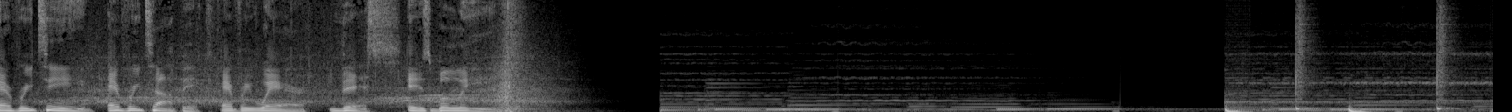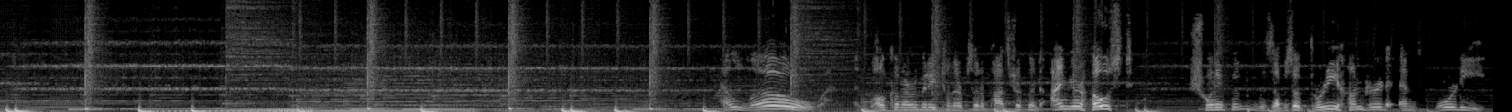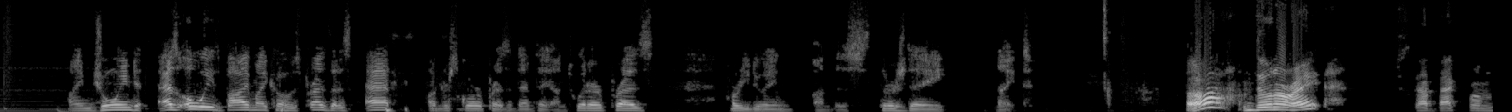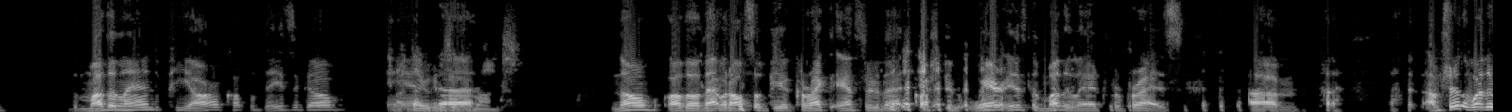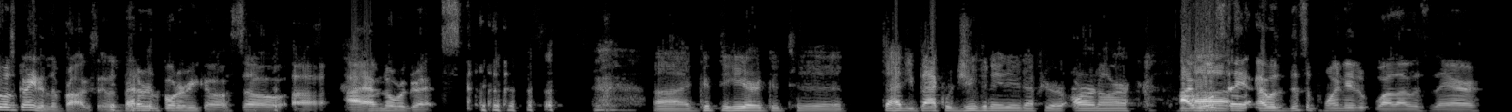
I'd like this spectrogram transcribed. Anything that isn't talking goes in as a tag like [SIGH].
Every team, every topic, everywhere. This is Bleav. Hello, and welcome everybody to another episode of Pod Strickland. I'm your host. This is episode 340. I'm joined, as always, by my co-host Prez. That is at underscore Presidente on Twitter. Prez, how are you doing on this Thursday night? Oh, I'm doing all right. Just got back from the motherland PR a couple days ago. Oh, I thought you were going to say uh, the Bronx. No, although that would also be a correct answer to that question. [LAUGHS] Where is the motherland for Prez? Um, I'm sure the weather was great in the Bronx. It was better in Puerto Rico, so uh, I have no regrets. [LAUGHS] Uh, good to hear. Good to to have you back, rejuvenated after R and R. I will Uh, say I was disappointed while I was there.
